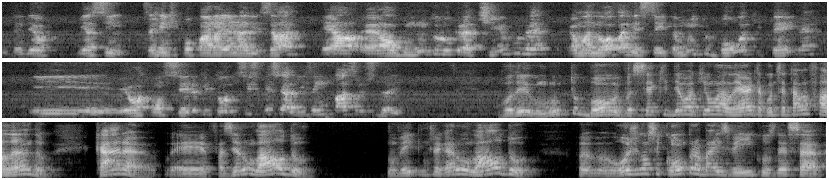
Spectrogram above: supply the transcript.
entendeu? E assim, se a gente for parar e analisar, é, é algo muito lucrativo, né? É uma nova receita muito boa que tem, né? E eu aconselho que todos se especializem e façam isso daí. Rodrigo, muito bom. E você que deu aqui um alerta quando você estava falando, cara, é, fazer um laudo, um veículo, entregar um laudo. Hoje não se compra mais veículos nessa,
